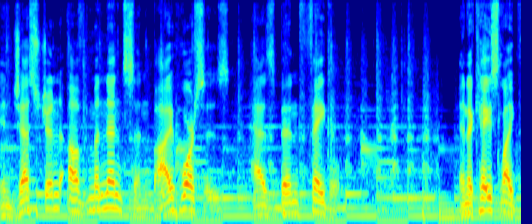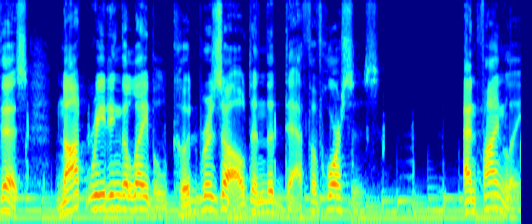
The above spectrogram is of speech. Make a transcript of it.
ingestion of monensin by horses has been fatal. In a case like this, not reading the label could result in the death of horses. And finally,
